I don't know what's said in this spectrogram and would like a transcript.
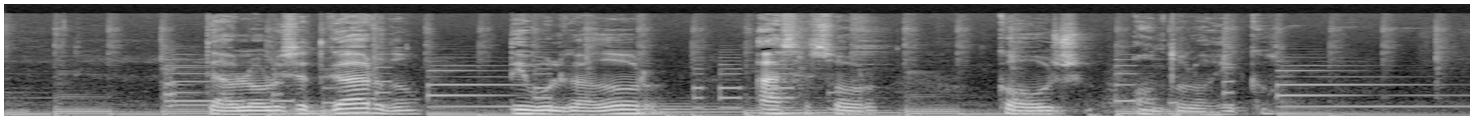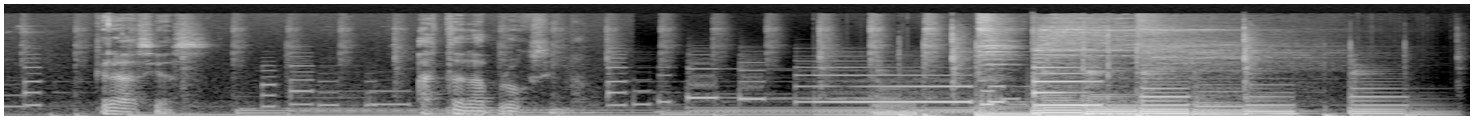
Te habló Luis Edgardo, divulgador, asesor, coach ontológico. Gracias. Hasta la próxima.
